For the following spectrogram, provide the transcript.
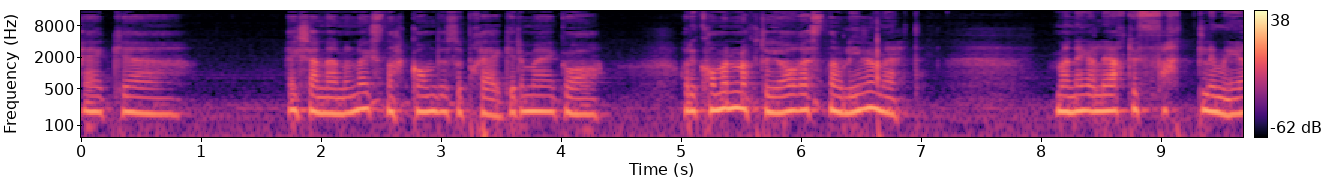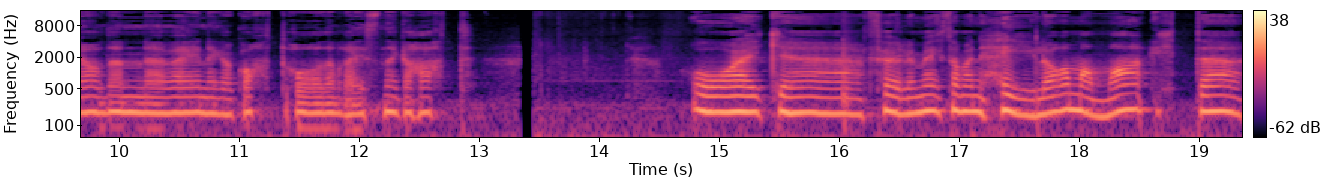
jeg eh, Jeg kjenner ennå når jeg snakker om det, så preger det meg. Og, og det kommer det nok til å gjøre resten av livet mitt. Men jeg har lært ufattelig mye av den eh, veien jeg har gått, og den reisen jeg har hatt. Og jeg eh, føler meg som en helere mamma etter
